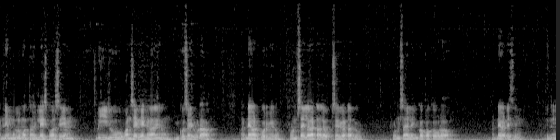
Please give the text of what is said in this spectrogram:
అన్ని ముళ్ళు మొత్తం ఇట్లా వేసుకోవాలి. సేమ్ ఇప్పుడు ఈ వన్ సైడ్ కట్టిన కానీ నేను ఇంకో సైడ్ కూడా అట్నే కట్టుకోరు మీరు. రెండు సైడ్లో కట్టాలి ఒక సైడ్ కట్టద్దు. రెండు సైడ్లు ఇంకో పక్క కూడా అంటే కట్టేసి దీన్ని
